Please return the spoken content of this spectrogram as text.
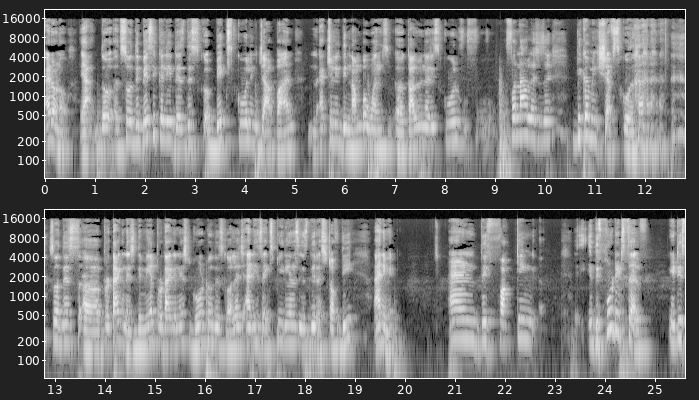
I don't know. Yeah though so the basically there's this big school in japan. Actually the number one uh, calvinary school f- for now let's say becoming chef school. So this uh, protagonist the male protagonist go to this college and his experience is the rest of the anime. And the fucking the food itself it is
